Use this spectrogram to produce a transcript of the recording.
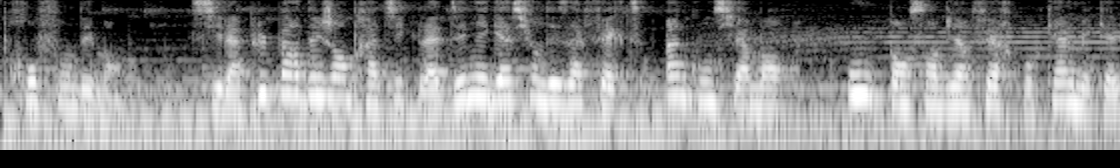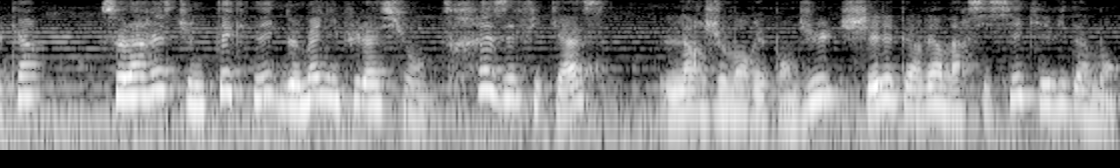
profondément. Si la plupart des gens pratiquent la dénégation des affects inconsciemment ou pensant bien faire pour calmer quelqu'un, cela reste une technique de manipulation très efficace, largement répandue chez les pervers narcissiques évidemment.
